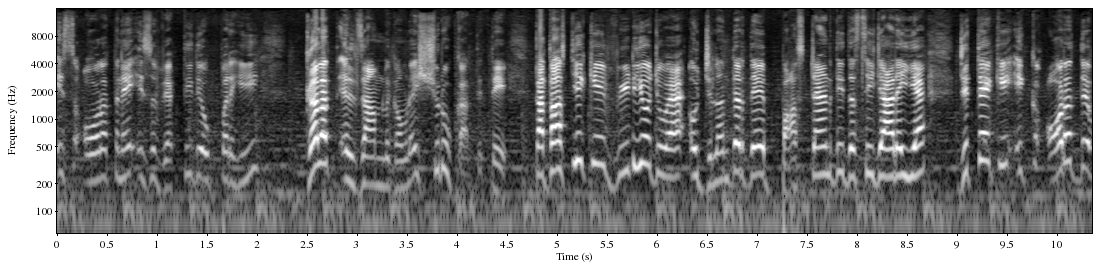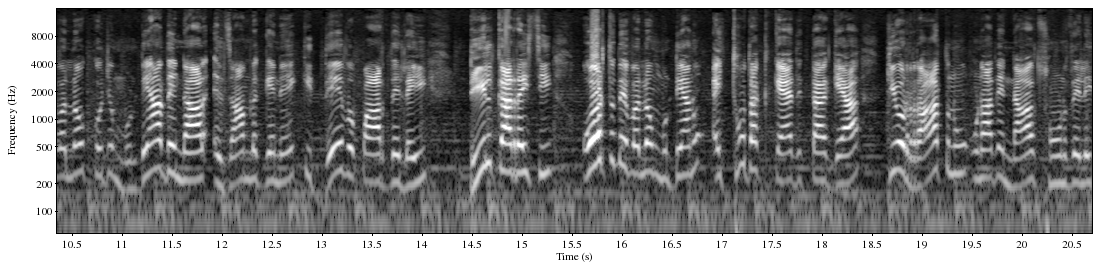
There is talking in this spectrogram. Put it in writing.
ਇਸ ਔਰਤ ਨੇ ਇਸ ਵਿਅਕਤੀ ਦੇ ਉੱਪਰ ਹੀ ਗਲਤ ਇਲਜ਼ਾਮ ਲਗਾਉਣੇ ਸ਼ੁਰੂ ਕਰ ਦਿੱਤੇ। ਤਾਂ ਦੱਸਦੀ ਕਿ ਵੀਡੀਓ ਜੋ ਹੈ, ਉਹ ਜਲੰਧਰ ਦੇ ਬੱਸ ਸਟੈਂਡ ਦੀ ਦੱਸੀ ਜਾ ਰਹੀ ਹੈ, ਜਿੱਥੇ ਕਿ ਇੱਕ ਔਰਤ ਦੇ ਵੱਲੋਂ ਕੁਝ ਮੁੰਡਿਆਂ ਦੇ ਨਾਲ ਇਲਜ਼ਾਮ ਲੱਗੇ ਨੇ ਕਿ ਦੇ ਵਪਾਰ ਦੇ ਲਈ ਡੀਲ ਕਰ ਰਹੀ ਸੀ। ਔਰਤ ਦੇ ਵੱਲੋਂ ਮੁੰਡਿਆਂ ਨੂੰ ਇੱਥੋਂ ਤੱਕ ਕਹਿ ਦਿੱਤਾ ਗਿਆ ਕਿ ਉਹ ਰਾਤ ਨੂੰ ਉਹਨਾਂ ਦੇ ਨਾਲ ਸੌਣ ਦੇ ਲਈ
